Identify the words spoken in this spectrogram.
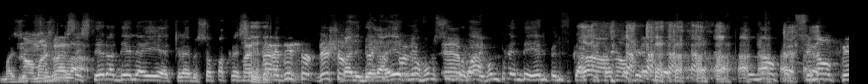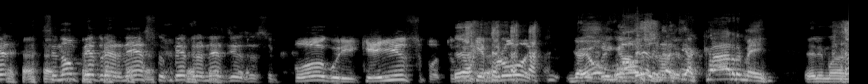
Mas não, mas vai essa esteira dele aí, é, Kleber, só para crescer. Mas pera, deixa, deixa Vai liberar deixa ele? Não, vamos é, segurar, é, vamos prender ele para ele ficar aqui. Não, não, senão, senão Pedro Ernesto, Pedro Ernesto diz assim, pô, guri, que isso, pô, tu me quebrou aqui. Ganhou Obrigado, um voucher da tia Carmen. Ele manda.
